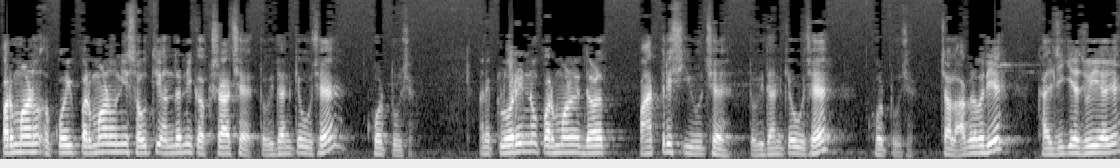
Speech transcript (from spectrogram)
પરમાણુ, કોઈ પરમાણુની સૌથી અંદરની કક્ષા છે, તો વિધાન કેવું છે? ખોટું છે. અને ક્લોરીનનું પરમાણુ દળ પાંત્રીસ યુ છે, તો વિધાન કેવું છે? ખોટું છે. ચાલો, આગળ વધીએ. ખાલી જગ્યા જોઈએ છે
